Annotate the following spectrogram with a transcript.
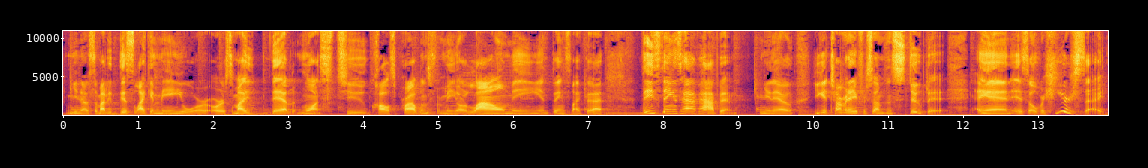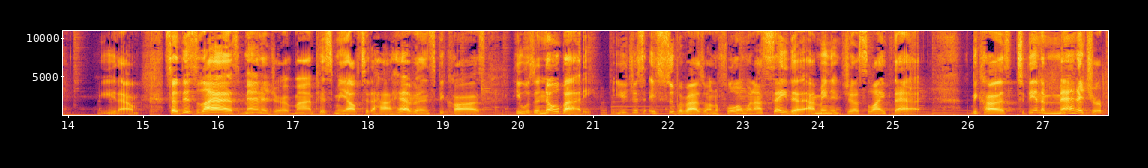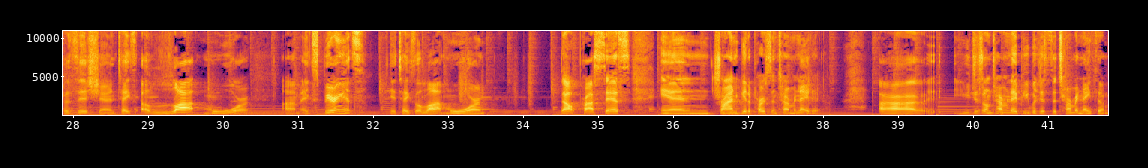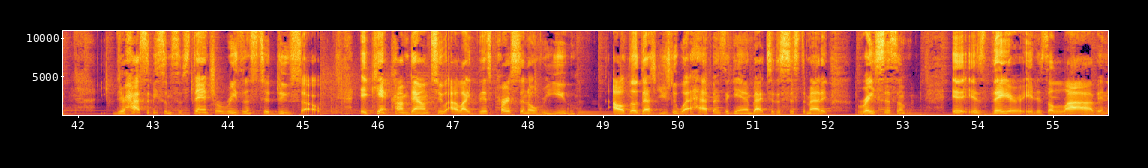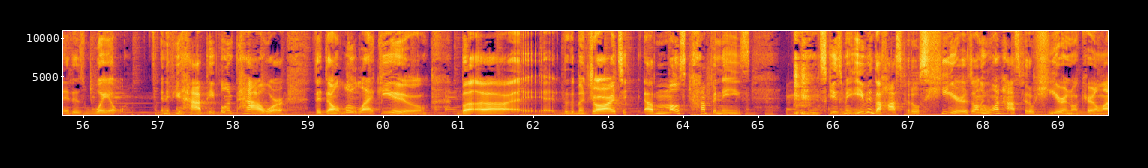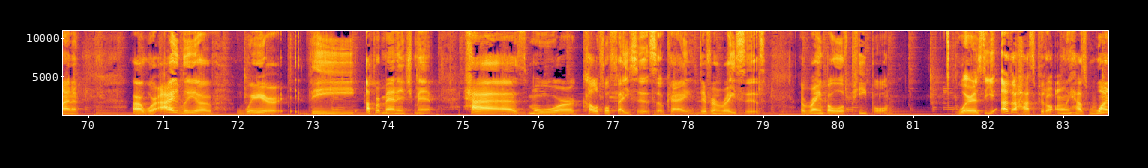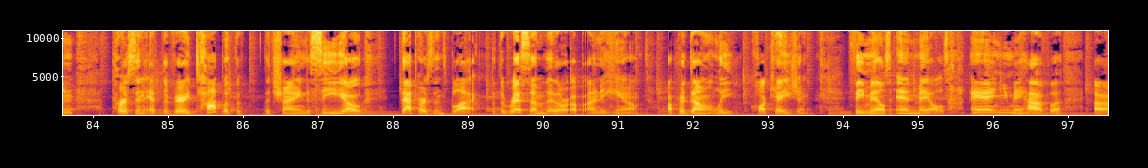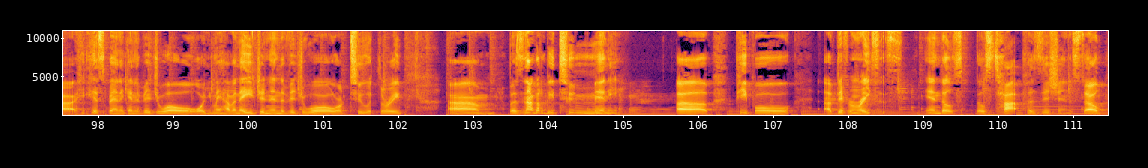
You know, somebody disliking me or or somebody that wants to cause problems for me or lie on me and things like that. These things have happened. You know, you get terminated for something stupid and it's over hearsay. You know, so this last manager of mine pissed me off to the high heavens because he was a nobody. You're just a supervisor on the floor. And when I say that, I mean it just like that. Because to be in a manager position takes a lot more um, experience, it takes a lot more thought process in trying to get a person terminated. Uh, you just don't terminate people just to terminate them. There has to be some substantial reasons to do so. It can't come down to I like this person over you, although that's usually what happens. Again, back to the systematic racism. It is there, it is alive, and it is well. And if you have people in power that don't look like you, but uh, the majority of most companies excuse me, even the hospitals here, there's only one hospital here in North Carolina uh, where I live where the upper management has more colorful faces, okay, different races, a rainbow of people. Whereas the other hospital only has one person at the very top of the, the chain, the CEO. That person's black, but the rest of them that are up under him are predominantly Caucasian, females and males. And you may have a, a Hispanic individual, or you may have an Asian individual, or two or three. Um, but it's not going to be too many uh, people of different races in those those top positions. So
